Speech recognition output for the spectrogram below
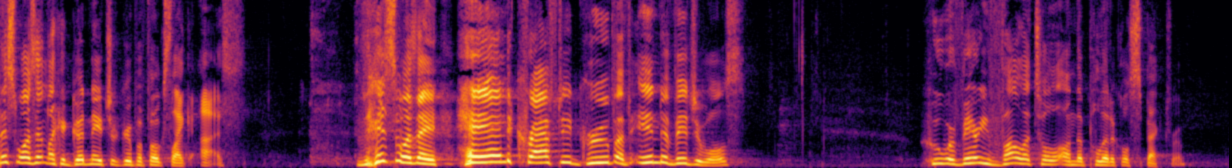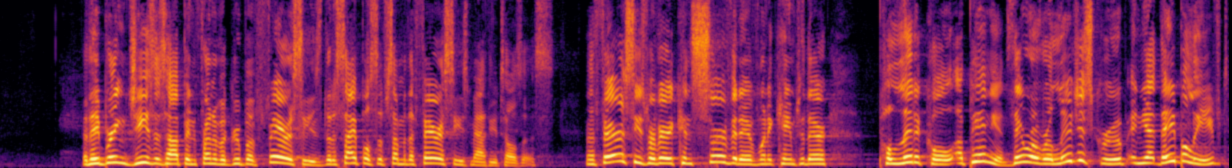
this wasn't like a good-natured group of folks like us. This was a handcrafted group of individuals who were very volatile on the political spectrum. They bring Jesus up in front of a group of Pharisees, the disciples of some of the Pharisees, Matthew tells us. And the Pharisees were very conservative when it came to their political opinions. They were a religious group, and yet they believed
